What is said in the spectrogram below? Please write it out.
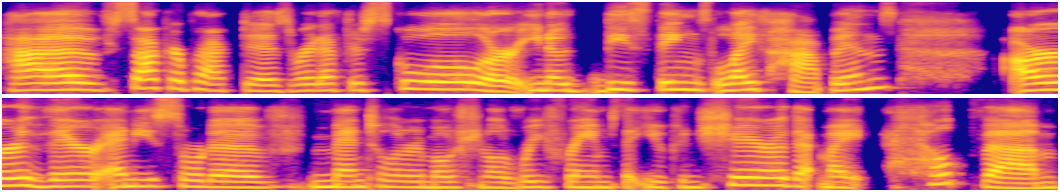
have soccer practice right after school or you know these things life happens are there any sort of mental or emotional reframes that you can share that might help them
